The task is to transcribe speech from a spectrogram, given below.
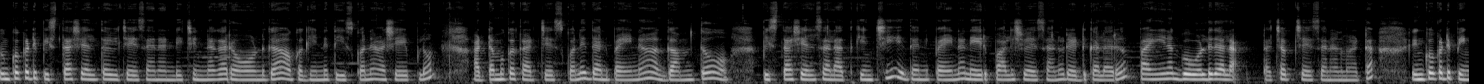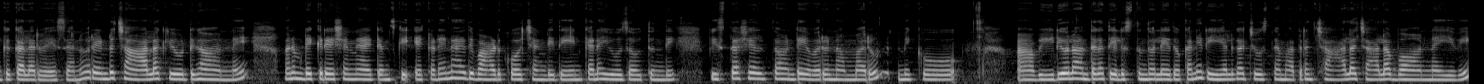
ఇంకొకటి పిస్తా షెల్తో ఇవి చేశానండి. చిన్నగా రౌండ్గా ఒక గిన్నె తీసుకొని ఆ షేప్లో అట్టముక్క కట్ చేసుకొని దానిపైన గమ్తో పిస్తా షెల్స్ అలా అతికించి దానిపైన నేరు పాలిష్ వేశాను. Red colour. పైన గోల్డ్ అలా టచ్అప్ చేశాను అనమాట ఇంకొకటి పింక్ కలర్ వేశాను. రెండు చాలా క్యూట్గా ఉన్నాయి. మనం డెకరేషన్ ఐటమ్స్కి ఎక్కడైనా ఇది వాడుకోవచ్చండి. దేనికైనా యూజ్ అవుతుంది. పిస్తా షెల్తో అంటే ఎవరు నమ్మరు. మీకు ఆ వీడియోలో అంతగా తెలుస్తుందో లేదో కానీ రియల్గా చూస్తే మాత్రం చాలా చాలా బాగున్నాయి ఇవి.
